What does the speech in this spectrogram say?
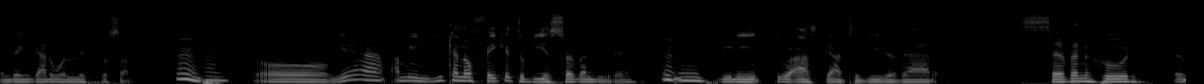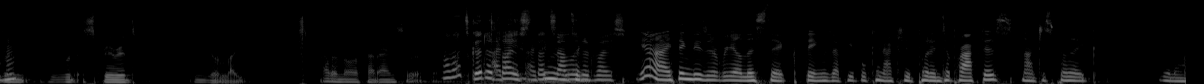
and then God will lift us up. Mm. Um, So yeah, I mean, you cannot fake it to be a servant leader. Mm-mm. You need to ask God to give you that servanthood, Mm-hmm. servanthood spirit in your life. I don't know if I'd answer it, but oh, that's good advice. I that's that's solid a- advice. Yeah, I think these are realistic things that people can actually put into practice, not just be like, you know,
